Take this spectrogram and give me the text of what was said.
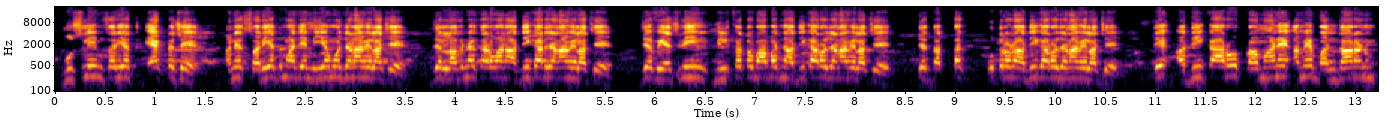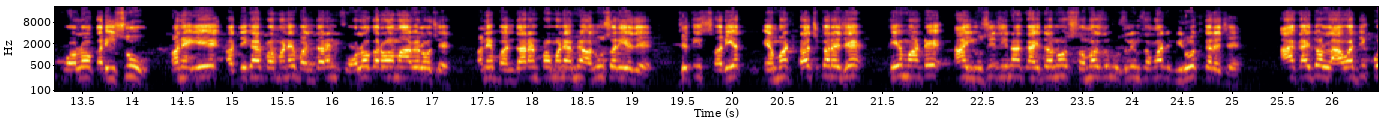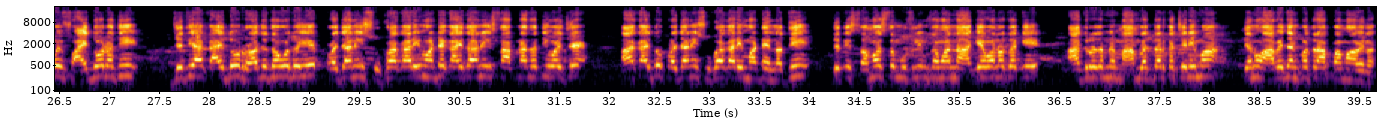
મુસ્લિમ શરિયત એક્ટ છે અને શરિયતમાં જે નિયમો જણાવેલા છે, જે લગ્ન કરવાના અધિકાર જણાવેલા છે, જે વેચની મિલકતો બાબતના અધિકારો જણાવેલા છે જે દત્તક પુત્રના અધિકારો જણાવેલા છે. તે અધિકારો પ્રમાણે અમે બંધારણ ફોલો કરીશું અને એ અધિકાર પ્રમાણે બંધારણ ફોલો કરવામાં આવેલો છે. અને બંધારણ પ્રમાણે અમે અનુસરીએ છીએ. જેથી શરિયત એમાં ટચ કરે છે. તે માટે આ યુસીસીના કાયદાનો સમસ્ત મુસ્લિમ સમાજ વિરોધ કરે છે. આ કાયદો લાવવાથી કોઈ ફાયદો નથી. જેથી આ કાયદો રદ થવો જોઈએ. પ્રજાની સુખાકારી માટે કાયદાની સ્થાપના થતી હોય છે. આ કાયદો પ્રજાની સુખાકારી માટે નથી. જેથી સમસ્ત મુસ્લિમ સમાજના આગેવાનો થકી આજરોજ અમને મામલતદાર કચેરીમાં તેનું આવેદનપત્ર આપવામાં આવેલ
